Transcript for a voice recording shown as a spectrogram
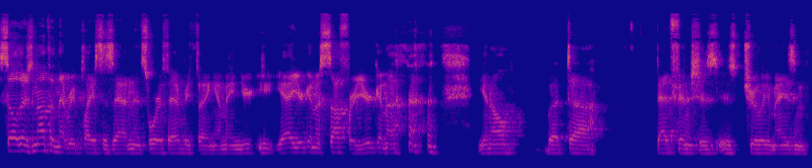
So there's nothing that replaces that, and it's worth everything. I mean, you, you yeah, you're going to suffer. You're going to, you know, but uh, that finish is is truly amazing.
